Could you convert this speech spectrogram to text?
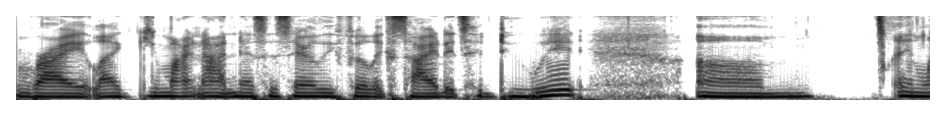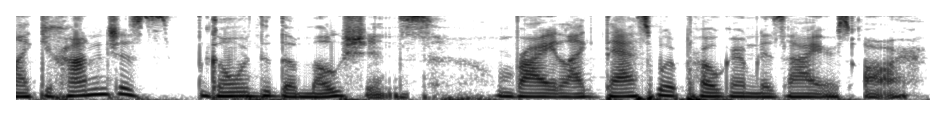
right? Like, you might not necessarily feel excited to do it. Um, and like you're kind of just going through the motions, right? Like, that's what program desires are.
